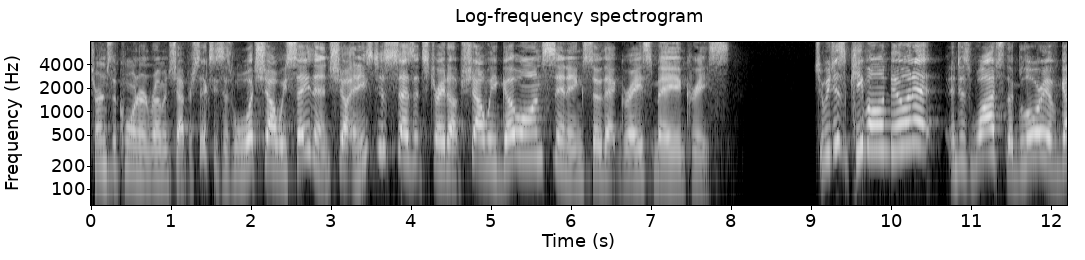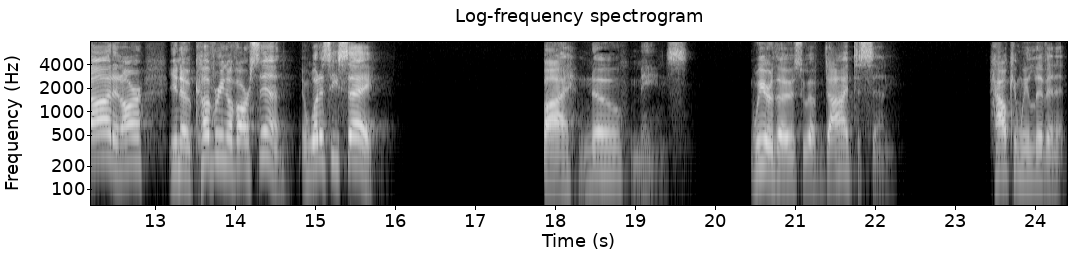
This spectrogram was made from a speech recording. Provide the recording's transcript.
turns the corner in Romans chapter 6. He says, Well, what shall we say then? Shall, and he just says it straight up Shall we go on sinning so that grace may increase? Should we just keep on doing it and just watch the glory of God and our, you know, covering of our sin? And what does he say? By no means. We are those who have died to sin. How can we live in it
